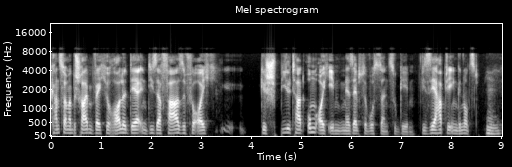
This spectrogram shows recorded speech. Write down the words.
Kannst du einmal beschreiben, welche Rolle der in dieser Phase für euch gespielt hat, um euch eben mehr Selbstbewusstsein zu geben? Wie sehr habt ihr ihn genutzt? Hm.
